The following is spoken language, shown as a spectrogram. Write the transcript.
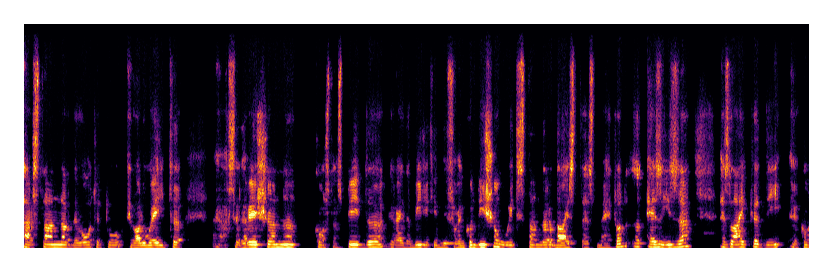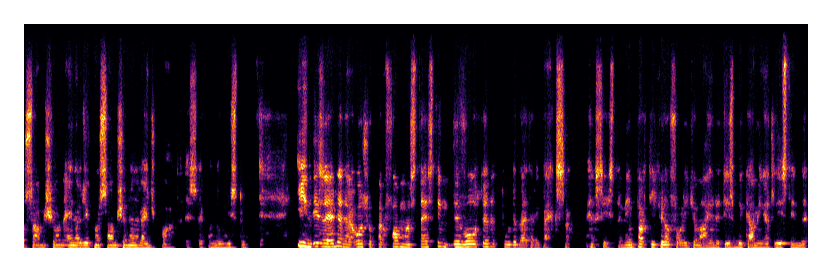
are standards devoted to evaluate uh, acceleration, constant speed, gradability in different conditions with standardized test method, as is as like the uh, consumption, energy consumption and range part, the second of these two. In this area, there are also performance testing devoted to the battery packs and system, in particular for lithium ion that is becoming, at least in the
